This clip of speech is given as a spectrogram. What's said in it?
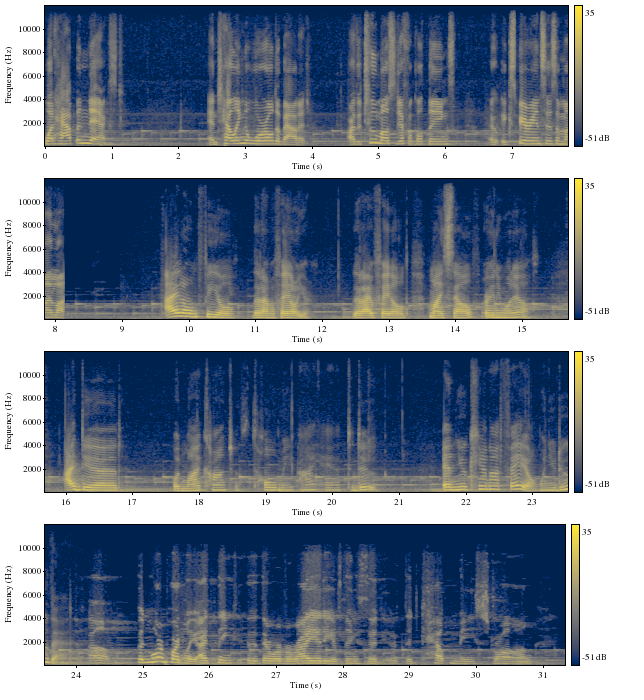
what happened next and telling the world about it are the two most difficult things, uh, experiences of my life. I don't feel that I'm a failure, that I've failed myself or anyone else. I did what my conscience told me I had to do. And you cannot fail when you do that. Um, but more importantly, I think that there were a variety of things that, that kept me strong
